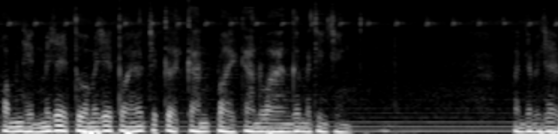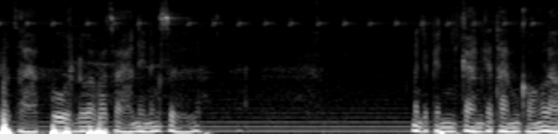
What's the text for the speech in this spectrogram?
พอมันเห็นไม่ใช่ตัวไม่ใช่ตัวแล้วจะเกิดการปล่อยการวางกันมาจริง ๆ มันจะไม่ใช่ภาษาพูดหรือว่าภาษาในหนังสือ มันจะเป็นการกระทำของเรา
